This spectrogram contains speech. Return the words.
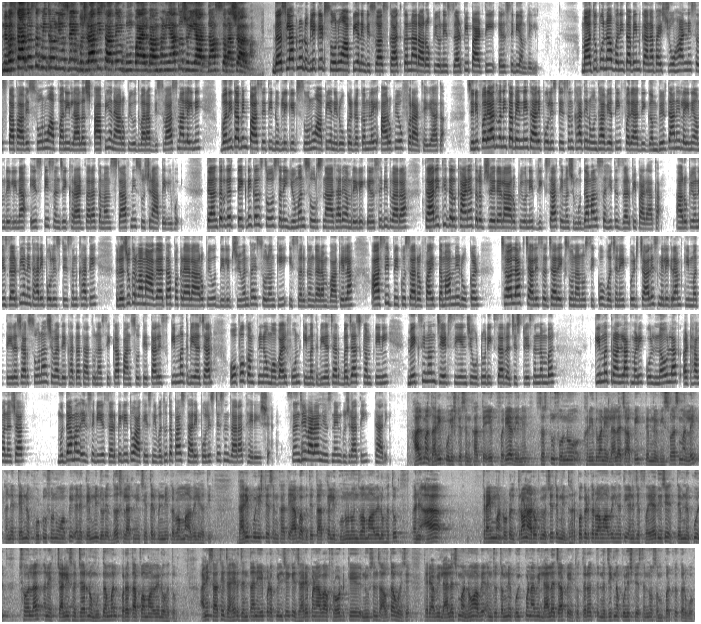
નમસ્કાર દર્શક મિત્રો ન્યૂઝ નાઇન ગુજરાતી સાથે હું પાયલ બામભણિયા. તો જોઈએ આજના સમાચારમાં. દસ લાખનું ડુપ્લિકેટ સોનું આપી અને વિશ્વાસઘાત કરનાર આરોપીઓને ઝડપી પાડતી એલસીબી અમરેલી. માધુપુરના વનિતાબેન કાનાભાઈ ચૌહાણને સસ્તા ભાવે સોનું આપવાની લાલચ આપી અને આરોપીઓ દ્વારા વિશ્વાસમાં લઈને વનિતાબેન પાસેથી ડુપ્લિકેટ સોનું આપી અને રોકડ રકમ લઈ આરોપીઓ ફરાર થઈ ગયા હતા. જેની ફરિયાદ વનિતાબેનને ધારી પોલીસ સ્ટેશન ખાતે નોંધાવી હતી. ફરિયાદની ગંભીરતાને લઈને અમરેલીના એસપી સંજય ખરાડ દ્વારા તમામ સ્ટાફની સૂચના આપેલી હોય. તે અંતર્ગત ટેકનિકલ સોર્સ અને હ્યુમન સોર્સના આધારે અમરેલી એલસીબી દ્વારા ધારીથી દલખાણિયા તરફ જઈ રહેલા આરોપીઓને રિક્ષા તેમજ મુદ્દામાલ સહિત ઝડપી પાડ્યા હતા. આરોપીઓને ઝડપી અને ધારી પોલીસ સ્ટેશન ખાતે રજૂ કરવામાં આવ્યા હતા. પકડાયેલા આરોપીઓ દિલીપ જીવનભાઈ સોલંકી, ઈશ્વર ગંગારામ વાઘેલા, આસિફ ભીખુસા રફાઈ, તમામને રોકડ છ લાખ ચાલીસ હજાર એક સોનાનો સિક્કો, વજન એક પોઈન્ટ ચાલીસ મિલીગ્રામ, કિંમત તેર હજાર સોના જેવા દેખાતા ધાતુના સિક્કા, પાંચસો તેતાલીસ કિંમત બે હજાર. ઓપ્પો કંપનીનો મોબાઈલ ફોન, કિંમત બે હજાર. બજાજ કંપનીની maximum jet CNG auto rickshaw, registration number, કિંમત ત્રણ લાખ મળી, કુલ નવ લાખ અઠાવન હજાર. મુદ્દામાલ એલસીબીએ ઝડપી લીધો, આ કેસની વધુ તપાસ ધારી પોલીસ સ્ટેશન દ્વારા થઈ રહી છે. Sanjayvada, news nine Gujarati, Dhari. હાલમાં ધારી પોલીસ સ્ટેશન ખાતે એક ફરિયાદીને સસ્તું સોનું ખરીદવાની લાલચ આપી, તેમને વિશ્વાસમાં લઈ અને તેમને ખોટું સોનું આપી અને તેમની જોડે દસ લાખની છેતરપિંડી કરવામાં આવેલી હતી. ધારી પોલીસ સ્ટેશન ખાતે આ બાબતે તાત્કાલિક ગુનો નોંધવામાં આવેલો હતો અને આ ક્રાઇમમાં ટોટલ ત્રણ આરોપીઓ છે તેમની ધરપકડ કરવામાં આવેલી હતી અને જે ફરિયાદી છે તેમને કુલ છ લાખ અને ચાલીસ હજારનો મુદ્દામાલ પરત આપવામાં આવેલો હતો. આની સાથે જાહેર જનતાને એ પણ અપીલ છે કે જ્યારે પણ આવા ફ્રોડ કે ન્યુસન્સ આવતા હોય છે, ત્યારે આવી લાલચમાં ન આવે અને જો તમને કોઈક પણ આવી લાલચ આપે, તો તરત નજીકના પોલીસ સ્ટેશનનો સંપર્ક કરવો.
